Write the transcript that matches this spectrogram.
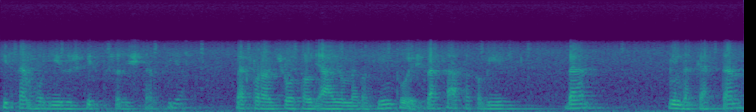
Hiszem, hogy Jézus Krisztus az Isten fia. Megparancsolta, hogy álljon meg a hintó, és leszálltak a vízbe, mind a ketten,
